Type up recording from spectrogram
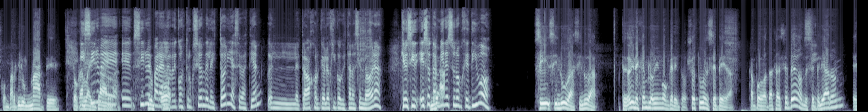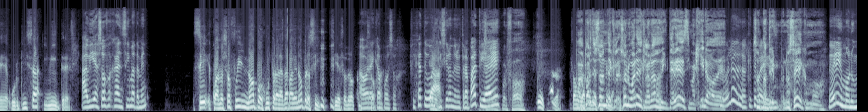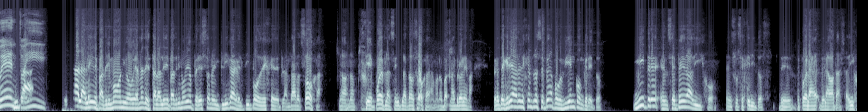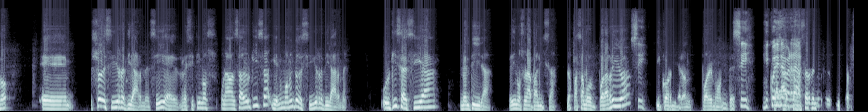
compartir un mate, tocar ¿Y la sirve, guitarra. eh, sirve para la reconstrucción de la historia, Sebastián, el, el trabajo arqueológico que están haciendo ahora? Quiero decir, ¿eso también es un objetivo? Sí, sin duda, sin duda. Te doy un ejemplo bien concreto. Yo estuve en Cepeda, campo de batalla de Cepeda, donde Sí. se pelearon eh, Urquiza y Mitre. ¿Había soja encima también? Sí, cuando yo fui, no, porque justo era la etapa que no, pero sí, sí, es otro campo. Ahora hay campo de soja. Fíjate vos lo que hicieron de nuestra patria, Sí, ¿eh? por favor. Sí, claro. somos la Aparte son, lugares declarados de interés, imagino. De, Boludo, ¿qué te son parece? patrim- no sé, como... Debería haber un monumento ahí. Está la ley de patrimonio, obviamente está la ley de patrimonio, pero eso no implica que el tipo deje de plantar soja. No, no, Claro. sí, puede seguir plantando soja, digamos, no, pa- no hay problema. Pero te quería dar el ejemplo de Cepeda porque es bien concreto. Mitre en Cepeda dijo, en sus escritos, de- después de la, de la batalla, dijo, eh, yo decidí retirarme, ¿sí? Eh, resistimos una avanzada de Urquiza y en un momento decidí retirarme. Urquiza decía, mentira, le dimos una paliza, los pasamos por arriba Sí, y corrieron por el monte. sí. ¿Y cuál es la para verdad?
